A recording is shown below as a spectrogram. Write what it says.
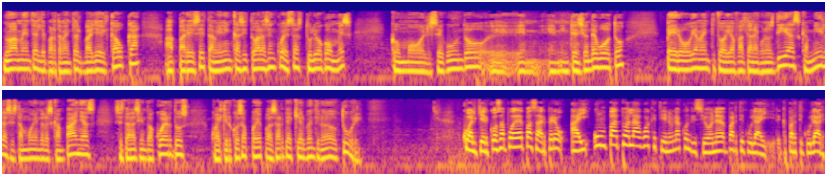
nuevamente del departamento del Valle del Cauca. Aparece también en casi todas las encuestas Tulio Gómez como el segundo eh, en, en intención de voto pero obviamente todavía faltan algunos días. Camila, se están moviendo las campañas, se están haciendo acuerdos. Cualquier cosa puede pasar de aquí al 29 de octubre. Cualquier cosa puede pasar, pero hay un pato al agua que tiene una condición eh, particular, particular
